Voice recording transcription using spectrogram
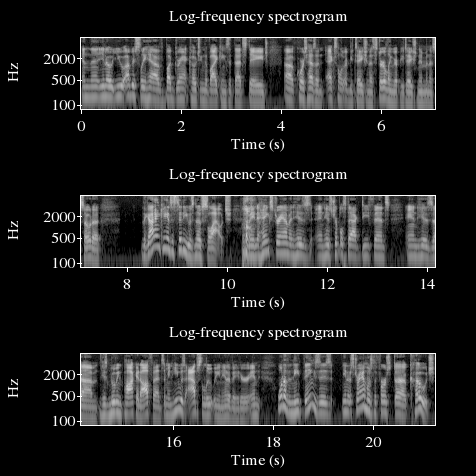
And then, you know, you obviously have Bud Grant coaching the Vikings at that stage. Uh, of course, has an excellent reputation, a sterling reputation in Minnesota. The guy in Kansas City was no slouch. I mean, Hank Stram and his and his triple stack defense and his um, his moving pocket offense. I mean, he was absolutely an innovator. And one of the neat things is, you know, Stram was the first uh, coach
